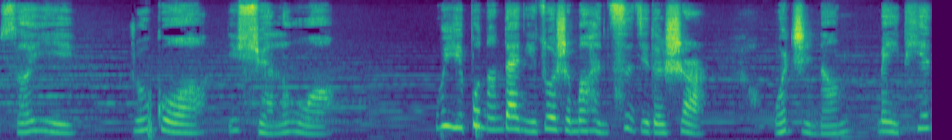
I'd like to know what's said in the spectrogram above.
所以，如果你选了我，我也不能带你做什么很刺激的事儿，我只能每天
